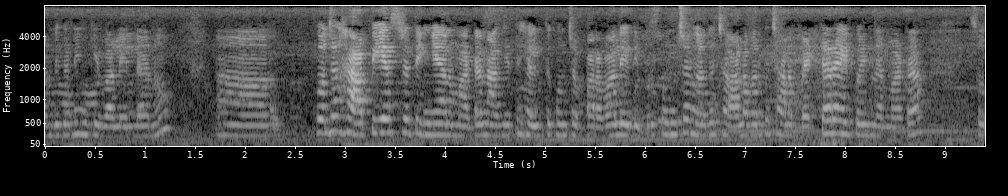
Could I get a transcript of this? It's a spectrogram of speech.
అందుకని ఇంక ఇవాళ వెళ్ళాను. కొంచెం హ్యాపీయెస్ట్ థింగ్ అనమాట నాకైతే హెల్త్ కొంచెం పర్వాలేదు. ఇప్పుడు కొంచెం కాదు చాలా వరకు చాలా బెటర్ అయిపోయింది అనమాట సో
